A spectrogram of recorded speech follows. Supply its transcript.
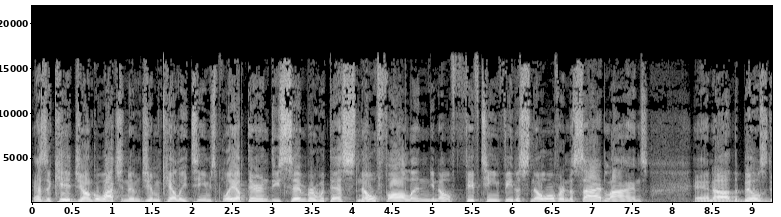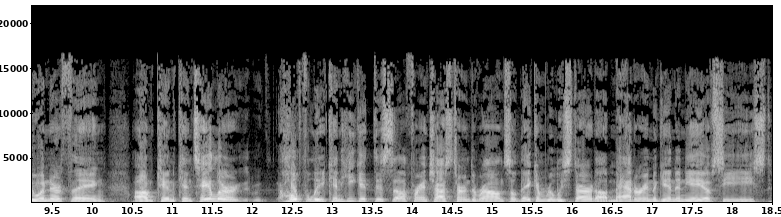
as a kid, Jungle, watching them Jim Kelly teams play up there in December with that snow falling. You know, 15 feet of snow over in the sidelines and uh, the Bills doing their thing. Um, can can Taylor hopefully can he get this uh, franchise turned around so they can really start uh, mattering again in the AFC East?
